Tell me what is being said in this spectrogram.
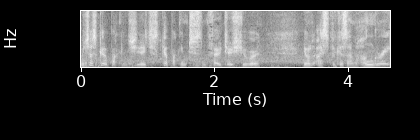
We just go back and you just go back into some photos. You were, you because I'm hungry.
